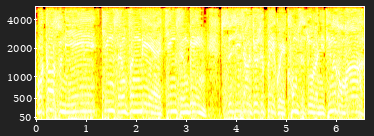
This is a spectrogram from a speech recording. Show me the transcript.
我告诉你，精神分裂、精神病，实际上就是被鬼控制住了，你听得懂吗？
